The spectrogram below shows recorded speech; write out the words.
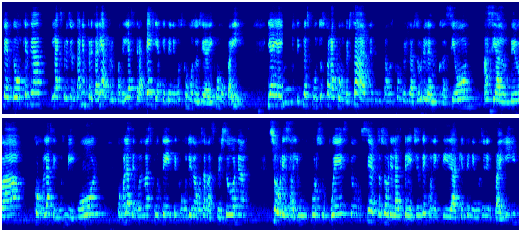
perdón que sea la expresión tan empresarial, pero cuál es la estrategia que tenemos como sociedad y como país. Y ahí hay múltiples puntos para conversar. Necesitamos conversar sobre la educación, hacia dónde va, cómo la hacemos mejor, cómo la hacemos más potente, cómo llegamos a más personas, sobre salud, por supuesto, ¿cierto? Sobre las brechas de conectividad que tenemos en el país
